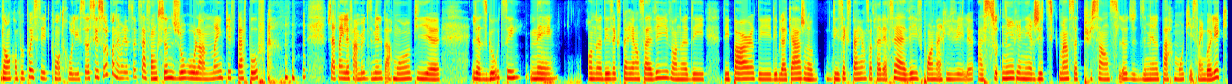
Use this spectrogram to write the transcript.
Donc, on peut pas essayer de contrôler ça. C'est sûr qu'on aimerait ça que ça fonctionne du jour au lendemain, pif, paf, pouf. J'atteins le fameux 10 000 par mois, puis euh, let's go, tu sais. Mais on a des expériences à vivre, on a des, des peurs, des, des blocages, on a des expériences à traverser, à vivre pour en arriver là, à soutenir énergétiquement cette puissance-là du 10 000 par mois qui est symbolique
